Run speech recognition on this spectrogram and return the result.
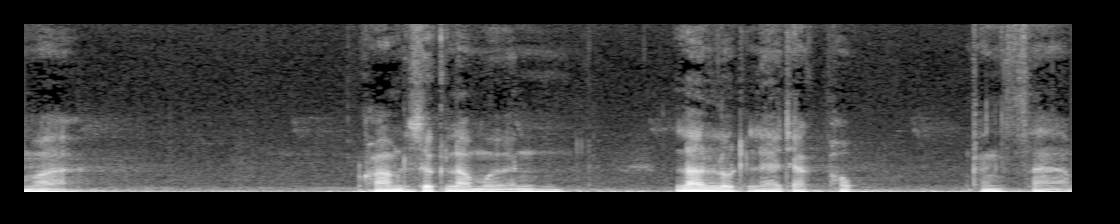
ำว่า ความรู้สึกเราเหมือน เราหลุดแล้วจากภพทั้งสาม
